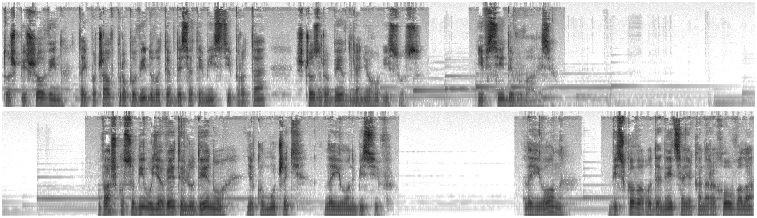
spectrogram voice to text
Тож пішов він та й почав проповідувати в десятимісці про те, що зробив для нього Ісус, і всі дивувалися. Важко собі уявити людину, яку мучить легіон бісів. Легіон військова одиниця, яка нараховувала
